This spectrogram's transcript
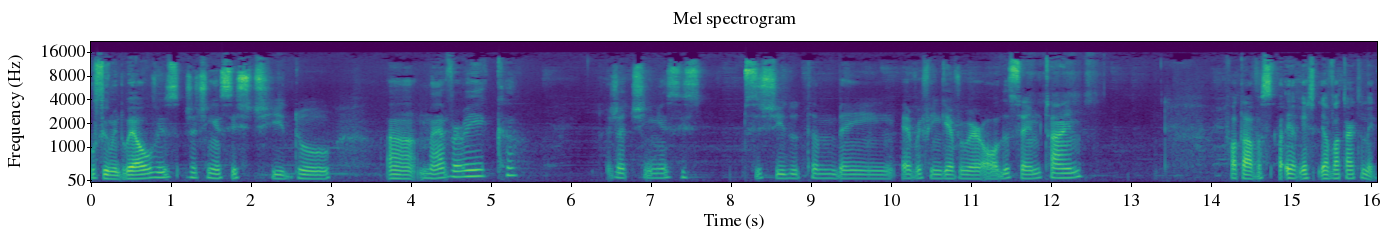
o filme do Elvis, já tinha assistido uh, Maverick, já tinha assistido também Everything Everywhere All the Same Time. Faltava. E Avatar também.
